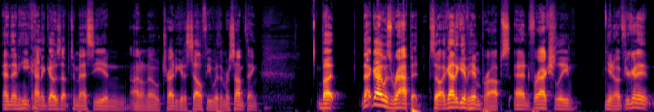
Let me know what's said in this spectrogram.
And then he kind of goes up to Messi and, I don't know, try to get a selfie with him or something. But that guy was rapid. So I got to give him props. And for actually, you know, if you're going to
